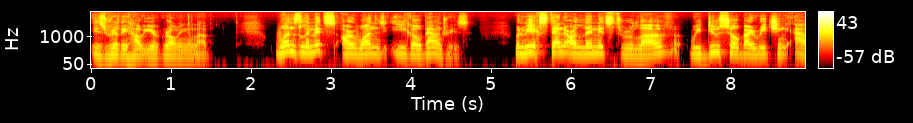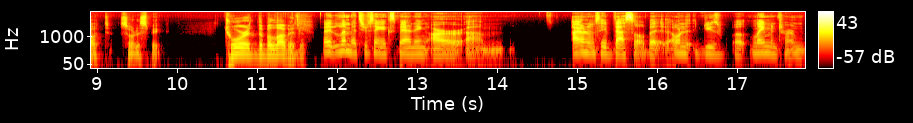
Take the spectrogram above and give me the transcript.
is really how you're growing in love. One's limits are one's ego boundaries. When we extend our limits through love, we do so by reaching out, so to speak toward the beloved. But limits, you're saying expanding our, um, I don't want to say vessel, but I want to use a layman term,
